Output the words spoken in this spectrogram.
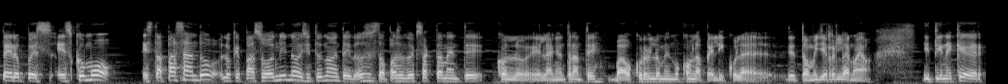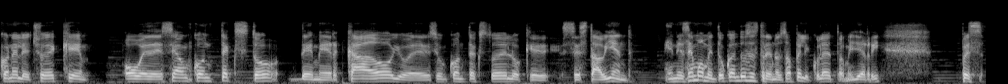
pero pues es como está pasando, lo que pasó en 1992 está pasando exactamente con el año entrante, va a ocurrir lo mismo con la película de Tommy Jerry la nueva. Y tiene que ver con el hecho de que obedece a un contexto de mercado y obedece a un contexto de lo que se está viendo. En ese momento cuando se estrenó esa película de Tommy Jerry, pues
